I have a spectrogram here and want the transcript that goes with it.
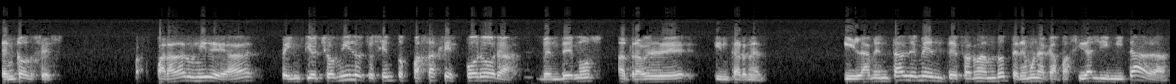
Entonces, para dar una idea, 28.800 pasajes por hora vendemos a través de Internet. Y lamentablemente, Fernando, tenemos una capacidad limitada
